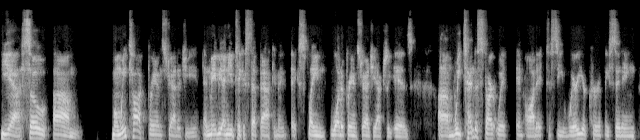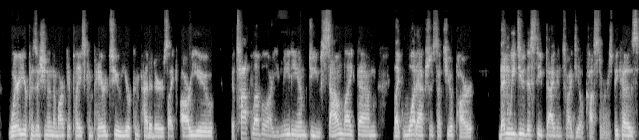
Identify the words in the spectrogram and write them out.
Yeah. So um when we talk brand strategy, and maybe I need to take a step back and explain what a brand strategy actually is. Um, we tend to start with an audit to see where you're currently sitting, where you're positioned in the marketplace compared to your competitors. Like, are you the top level? Are you medium? Do you sound like them? Like, what actually sets you apart? Then we do this deep dive into ideal customers because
